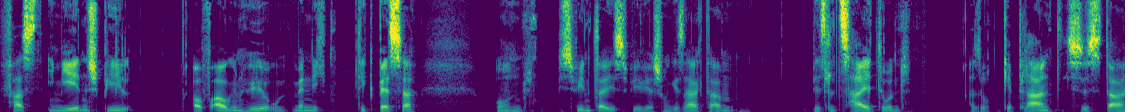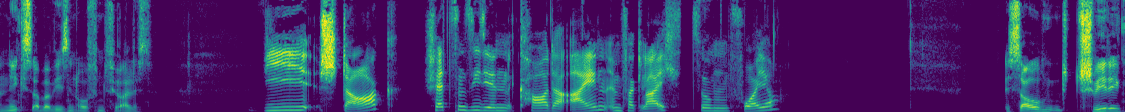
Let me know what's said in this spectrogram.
fast in jedem Spiel auf Augenhöhe und wenn nicht Tick besser. Und bis Winter ist, wie wir schon gesagt haben, ein bisschen Zeit und also geplant ist es da nichts, aber wir sind offen für alles. Wie stark schätzen Sie den Kader ein im Vergleich zum Vorjahr? Ist auch schwierig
